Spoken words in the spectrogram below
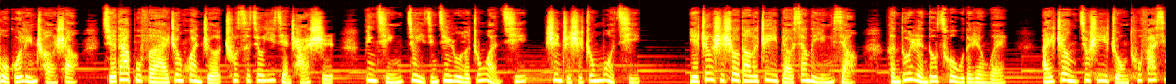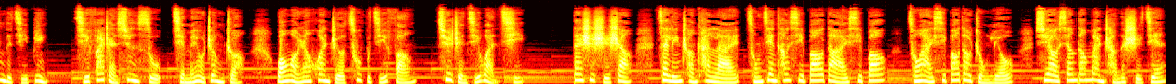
我国临床上，绝大部分癌症患者初次就医检查时，病情就已经进入了中晚期，甚至是中末期。也正是受到了这一表象的影响，很多人都错误地认为，癌症就是一种突发性的疾病，其发展迅速且没有症状，往往让患者猝不及防，确诊及晚期。但事实上，在临床看来，从健康细胞到癌细胞，从癌细胞到肿瘤，需要相当漫长的时间，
